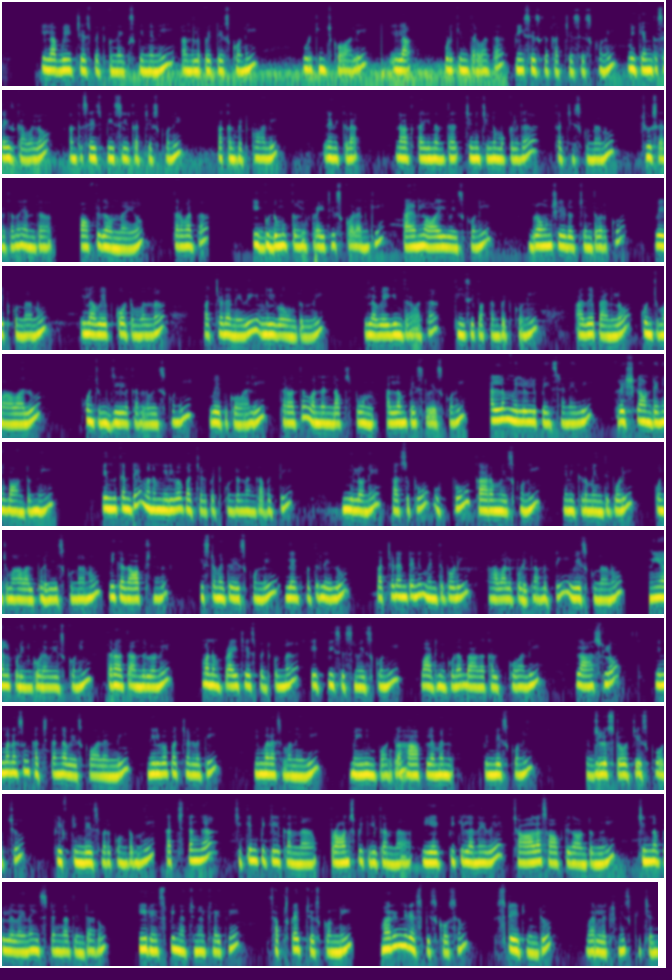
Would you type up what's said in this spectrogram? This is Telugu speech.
ఇలా బీట్ చేసి పెట్టుకున్న ఎగ్స్ గిన్నెని అందులో పెట్టేసుకొని ఉడికించుకోవాలి. ఇలా ఉడికిన తర్వాత పీసెస్గా కట్ చేసేసుకొని మీకు ఎంత సైజు కావాలో అంత సైజ్ పీసులు కట్ చేసుకొని పక్కన పెట్టుకోవాలి. నేను ఇక్కడ నాకు తగినంత చిన్న చిన్న ముక్కలుగా కట్ చేసుకున్నాను. చూసారు కదా ఎంత సాఫ్ట్గా ఉన్నాయో. తర్వాత ఈ గుడ్డు ముక్కల్ని ఫ్రై చేసుకోవడానికి ప్యాన్లో ఆయిల్ వేసుకొని బ్రౌన్ షేడ్ వచ్చేంత వరకు వేపుకున్నాను. ఇలా వేపుకోవటం వలన పచ్చడి అనేది నిల్వ ఉంటుంది. ఇలా వేగిన తర్వాత తీసి పక్కన పెట్టుకొని అదే ప్యాన్లో కొంచెం ఆవాలు కొంచెం జీలకర్ర వేసుకొని వేపుకోవాలి. తర్వాత వన్ అండ్ హాఫ్ స్పూన్ అల్లం పేస్ట్ వేసుకొని అల్లం వెల్లుల్లి పేస్ట్ అనేది ఫ్రెష్గా ఉంటేనే బాగుంటుంది. ఎందుకంటే మనం నిల్వ పచ్చడి పెట్టుకుంటున్నాం కాబట్టి ఇందులోనే పసుపు ఉప్పు కారం వేసుకొని నేను ఇక్కడ మెంతి పొడి కొంచెం ఆవాల పొడి వేసుకున్నాను. మీకు అది ఆప్షనల్. ఇష్టమైతే వేసుకోండి. లేకపోతే లేదు. పచ్చడి అంటేనే మెంతి పొడి ఆవాల పొడి కాబట్టి వేసుకున్నాను. ధనియాల పొడిని కూడా వేసుకొని తర్వాత అందులోనే మనం ఫ్రై చేసి పెట్టుకున్న ఎగ్ పీసెస్ని వేసుకొని వాటిని కూడా బాగా కలుపుకోవాలి. లాస్ట్లో నిమ్మరసం ఖచ్చితంగా వేసుకోవాలండి. నిల్వ పచ్చళ్ళకి నిమ్మరసం అనేది మెయిన్ ఇంపార్టెంట్. ఒక హాఫ్ లెమన్ పిండేసుకొని ఫ్రిడ్జ్లో స్టోర్ చేసుకోవచ్చు. ఫిఫ్టీన్ డేస్ వరకు ఉంటుంది. ఖచ్చితంగా చికెన్ పికిల్ కన్నా ప్రాన్స్ పికిల్ కన్నా ఈ ఎగ్ పికిల్ అనేది చాలా సాఫ్ట్గా ఉంటుంది. చిన్న పిల్లలైనా ఇష్టంగా తింటారు. ఈ రెసిపీ నచ్చినట్లయితే సబ్స్క్రైబ్ చేసుకోండి. మరిన్ని రెసిపీస్ కోసం state Yoon to Varalakshmi's kitchen.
